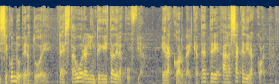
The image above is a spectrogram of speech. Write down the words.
Il secondo operatore testa ora l'integrità della cuffia e raccorda il catetere alla sacca di raccolta.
